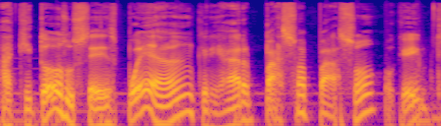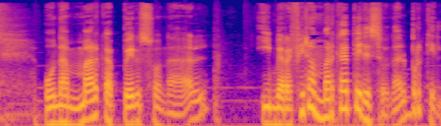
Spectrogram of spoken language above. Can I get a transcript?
a que todos ustedes puedan crear paso a paso, ¿ok? Una marca personal y me refiero a marca personal porque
